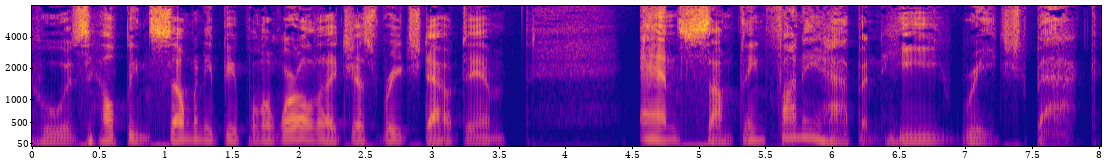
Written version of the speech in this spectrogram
who is helping so many people in the world. I just reached out to him and something funny happened. He reached back.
